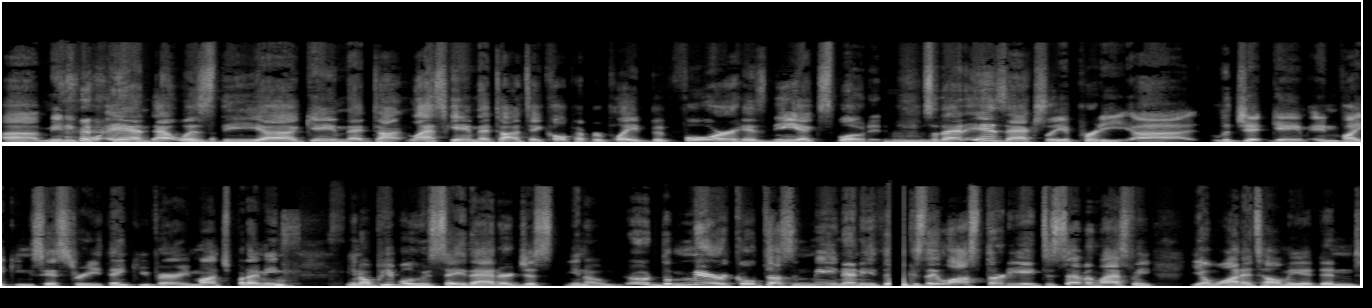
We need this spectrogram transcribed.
uh, meaningful. and that was the uh, game that Don- last game that Daunte Culpepper played before his knee exploded. Mhm. So that is actually a pretty uh, legit game in Vikings history. Thank you very much. But I mean, you know, people who say that are just, you know, "Oh, the miracle doesn't mean anything because they lost 38 to 7 last week. You want to tell me it didn't?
